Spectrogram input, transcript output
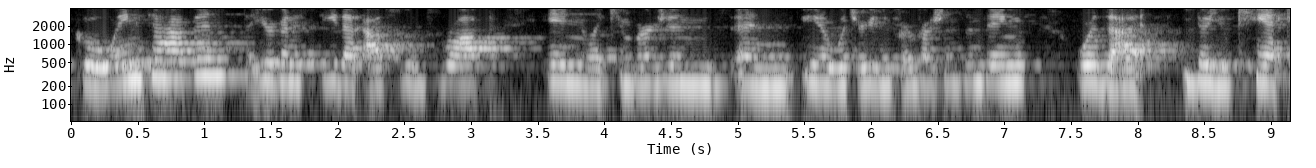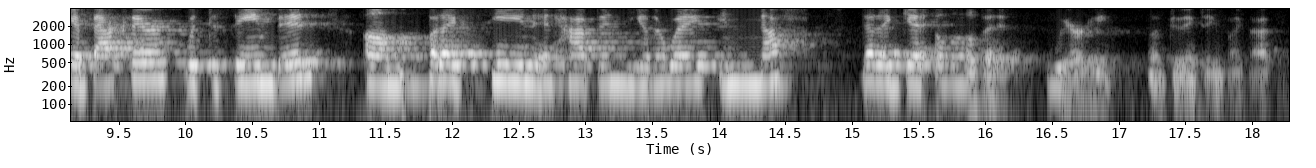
going to happen that you're going to see that absolute drop in like conversions and you know what you're getting for impressions and things or that you know you can't get back there with the same bid. Um, but i've seen it happen the other way enough that i get a little bit weary of doing things like that.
